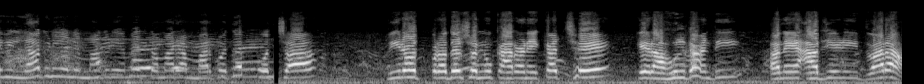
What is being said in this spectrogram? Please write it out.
એવી લાગણી અને માગણી અમે તમારા મારફતે પહોંચા. વિરોધ પ્રદર્શનનું કારણ એક જ છે કે રાહુલ ગાંધી અને આરજેડી દ્વારા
